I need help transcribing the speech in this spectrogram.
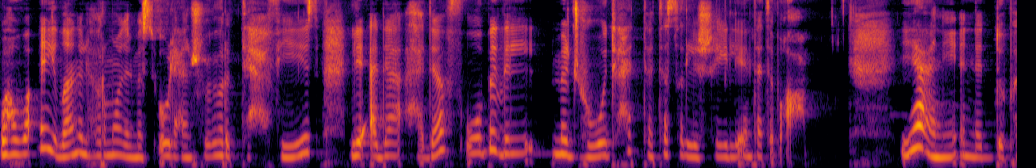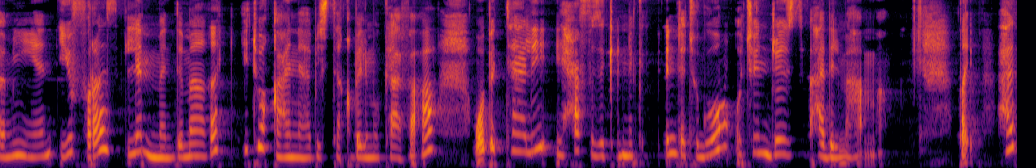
وهو أيضا الهرمون المسؤول عن شعور التحفيز لأداء هدف وبذل مجهود حتى تصل للشيء اللي أنت تبغاه. يعني أن الدوبامين يفرز لما دماغك يتوقع أنها بيستقبل مكافأة وبالتالي يحفزك أنك أنت تقوم وتنجز هذه المهمة. طيب هذه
